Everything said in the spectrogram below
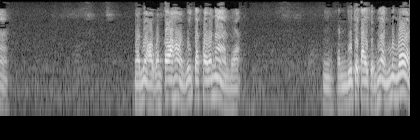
นา มันไม่ออกวันต่อห้าวิจักภาวนาเนี่ยอืมฉันดีใกล้ถึงเพื่อนมึงเลิศ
